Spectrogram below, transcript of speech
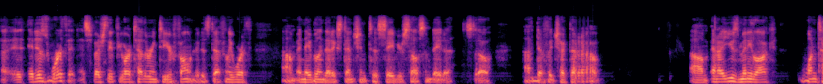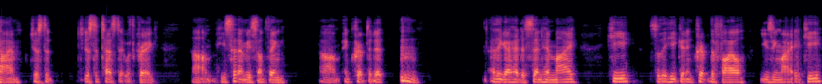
Uh, it, it is worth it, especially if you are tethering to your phone. It is definitely worth um, enabling that extension to save yourself some data. So uh, definitely check that out. Um, and I used Minilock one time just to just to test it with Craig. Um, he sent me something, um, encrypted it. I think I had to send him my key so that he could encrypt the file using my key.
